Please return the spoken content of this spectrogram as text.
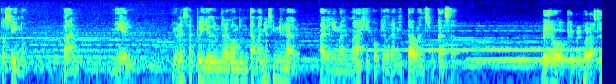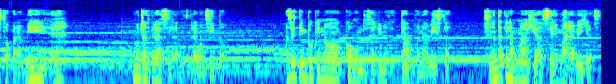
tocino, pan, miel y una estatuilla de un dragón de un tamaño similar al animal mágico que ahora habitaba en su casa. Veo que preparaste esto para mí, ¿eh? Muchas gracias, dragoncito. Hace tiempo que no como un desayuno de tan buena vista. Se nota que la magia hace maravillas.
